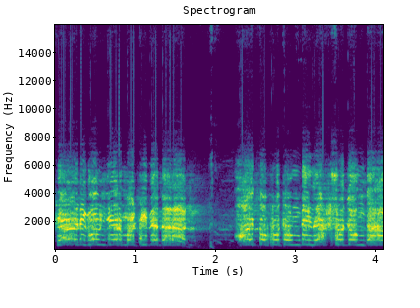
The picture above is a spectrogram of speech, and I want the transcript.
কেরানীগঞ্জের মাটিতে দাঁড়ান হয়তো প্রথম দিন একশো জন দাঁড়াবেন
